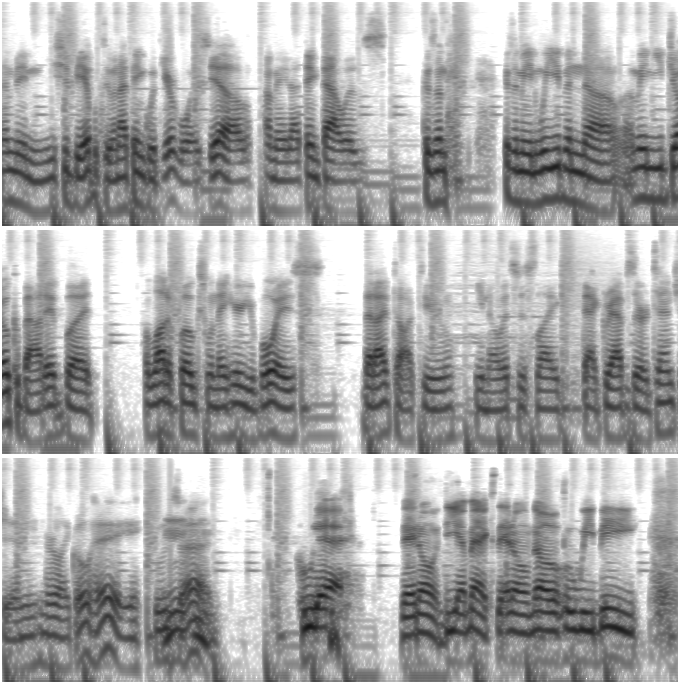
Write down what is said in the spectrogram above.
I mean, you should be able to. And I think with your voice, yeah. I mean, I think that was because I because I mean, we even uh, I mean, you joke about it, but a lot of folks when they hear your voice that I've talked to, you know, it's just like that grabs their attention. They're like, "Oh, hey, who's Mhm. that?" Who that? They don't DMX. They don't know who we be.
